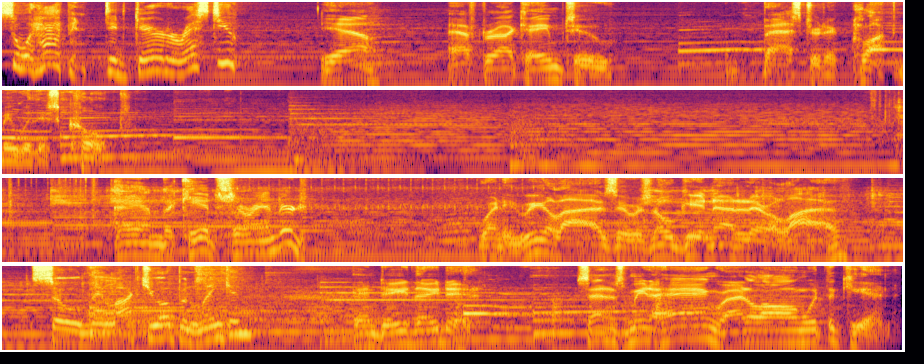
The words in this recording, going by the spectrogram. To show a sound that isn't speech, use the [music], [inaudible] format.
So what happened? Did Garrett arrest you? Yeah, after I came to, the bastard had clocked me with his Colt. And the kid surrendered? When he realized there was no getting out of there alive, So they locked you up in Lincoln? indeed they did. Sentenced me to hang right along with the kid.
